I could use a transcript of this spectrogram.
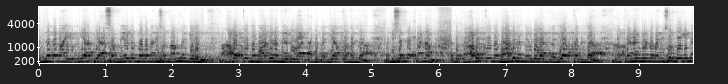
ഉന്നതമായ വിദ്യാഭ്യാസം നേടുന്നത് മനുഷ്യൻ നന്നെങ്കിലും പാപത്തിൽ നിന്ന് മോചനം നേടുവാൻ അത് പര്യാപ്തമല്ല. മനുഷ്യന്റെ പണം അത് പാപത്തിൽ നിന്ന് മോചനം നേടുവാൻ പര്യാപ്തമല്ല. ആ പണം കൊണ്ട് മനുഷ്യൻ ചെയ്യുന്ന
